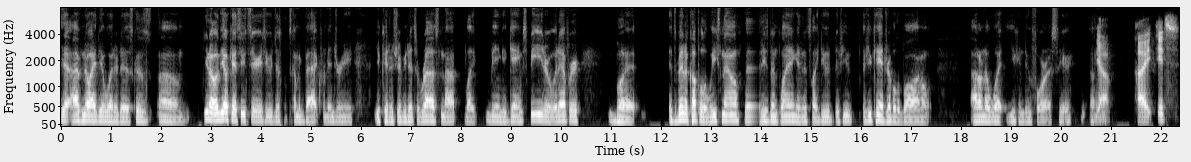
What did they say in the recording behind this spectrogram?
yeah, I have no idea what it is because um, you know in the OKC series he was just coming back from injury. You could attribute it to rust, not like being a game speed or whatever. But it's been a couple of weeks now that he's been playing, and it's like, dude, if you if you can't dribble the ball, I don't I don't know what you can do for us here. Um, yeah, I it's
